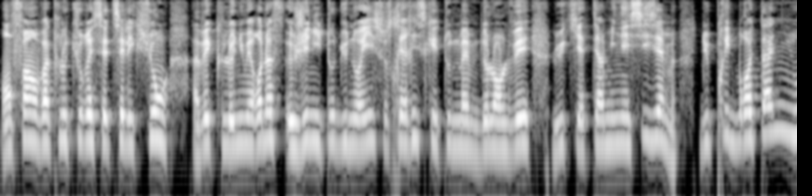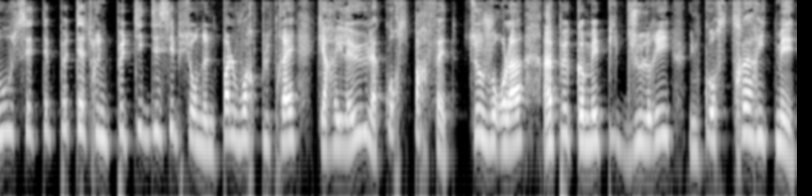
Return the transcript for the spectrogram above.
Enfin, on va clôturer cette sélection avec le numéro 9 Eugénito Dunoyer. Ce serait risqué tout de même de l'enlever. Lui qui a terminé sixième du prix de Bretagne où c'était peut-être une petite déception de ne pas le voir plus près car il a eu la course parfaite. Ce jour-là, un peu comme Epic Jewelry, une course très rythmée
